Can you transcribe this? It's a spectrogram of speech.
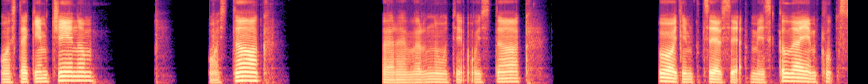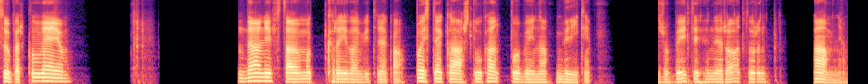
Ось таким чином. Ось так. Перевернути ось так. Потім це все ми склеїмо кл- суперклеєм. Далі вставимо крила вітряка. Ось така штука повинна вийти. Зробити генератор камня.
